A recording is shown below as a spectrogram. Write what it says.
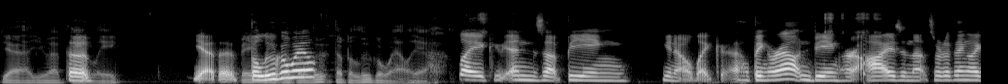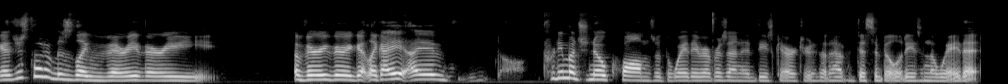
Yeah, you have the Bailey. Yeah, the Bailey, beluga the whale. Belu- the beluga whale. Yeah. Like ends up being you know like helping her out and being her eyes and that sort of thing. Like I just thought it was like very very a very very good like i i pretty much no qualms with the way they represented these characters that have disabilities in the way that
